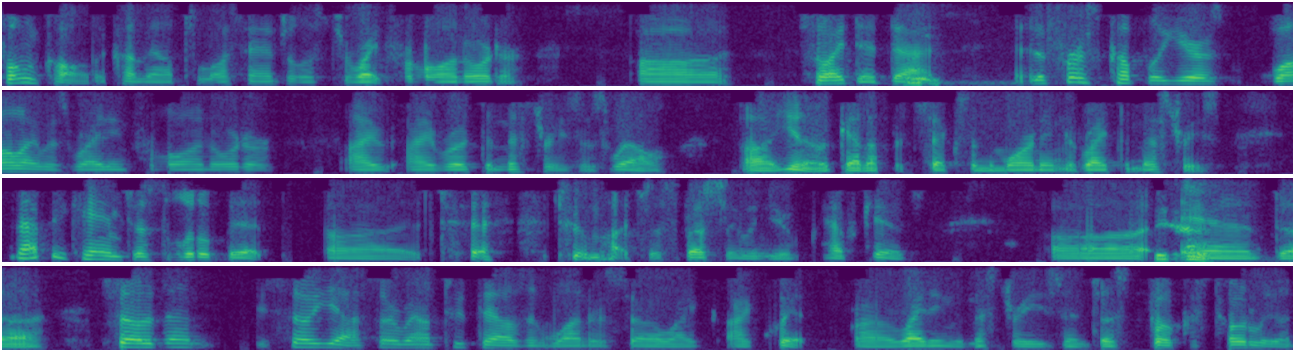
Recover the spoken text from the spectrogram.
phone call to come out to Los Angeles to write for Law and Order. Uh, so I did that. And the first couple of years, while I was writing for Law and Order, I, I wrote the mysteries as well. Uh, you know, get up at six in the morning and write the mysteries. That became just a little bit uh, too much, especially when you have kids. Uh, yeah. And uh, so then, so yeah, so around 2001 or so, I, I quit uh, writing the mysteries and just focused totally on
